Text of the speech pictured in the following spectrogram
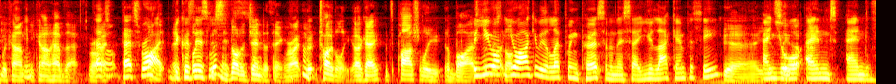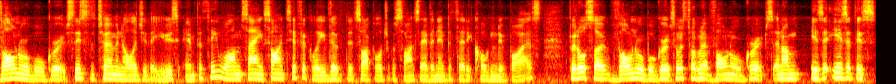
we can't, you can't have that, right? That's- that's right, Well, because but there's this is not a gender thing, right? But totally, okay. It's partially a bias. but you not- you argue with a left wing person and they say you lack empathy Yeah, you and see you're that. and and vulnerable groups this is the terminology they use empathy well i'm saying scientifically the, the psychological science they have an empathetic cognitive bias but also vulnerable groups so let's talk about vulnerable groups and i'm is it is it this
